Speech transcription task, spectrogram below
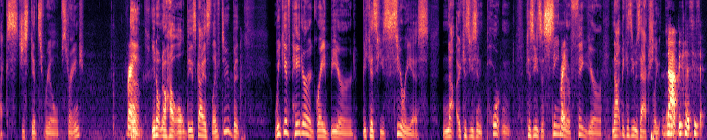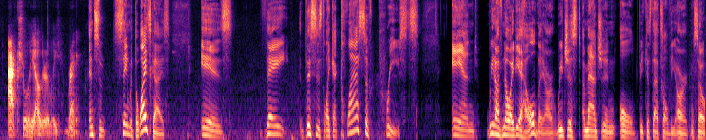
Acts just gets real strange. Right. Um, you don't know how old these guys live to, but we give Peter a gray beard because he's serious, not because he's important, because he's a senior right. figure, not because he was actually old. not because he's actually elderly, right? And so, same with the wise guys, is they this is like a class of priests, and we have no idea how old they are. We just imagine old because that's all the art. And so,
